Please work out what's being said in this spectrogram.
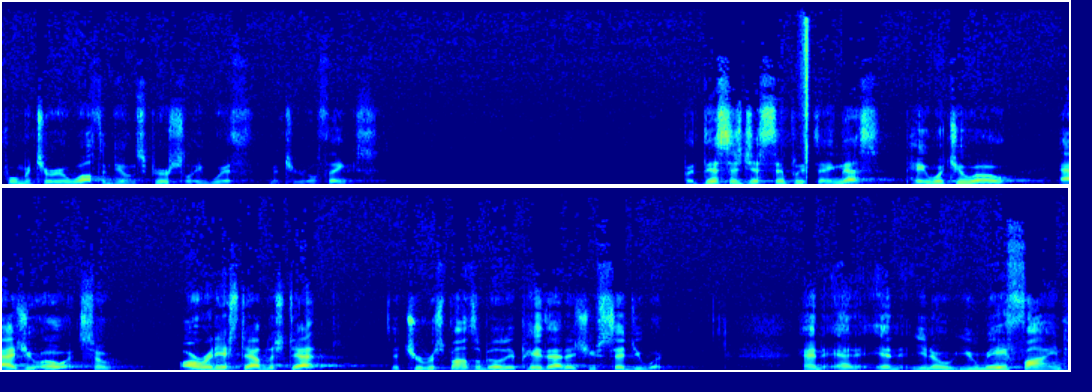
for material wealth and dealing spiritually with material things. But this is just simply saying this pay what you owe as you owe it. So, already established debt, it's your responsibility to pay that as you said you would. And, and, and you know, you may find,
